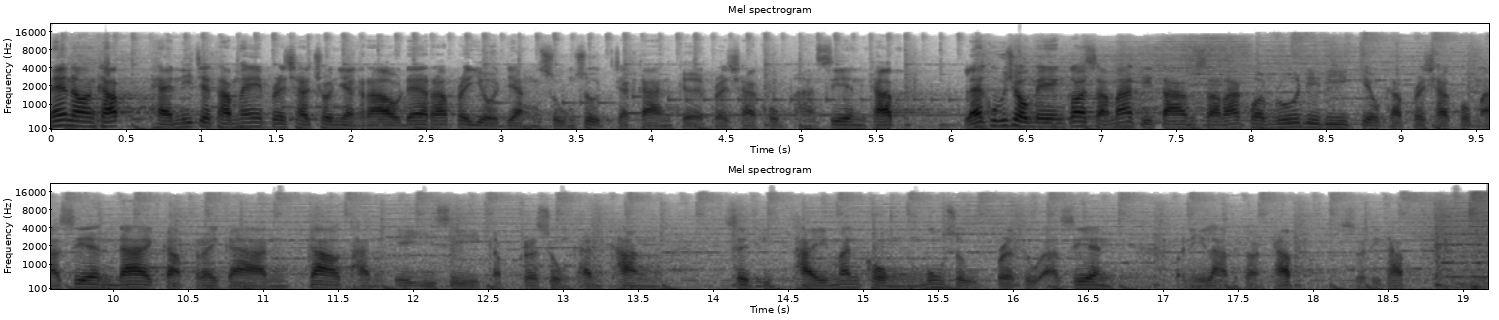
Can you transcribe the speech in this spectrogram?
แน่นอนครับ แผนนี้จะทำให้ประชาชนอย่างเราได้รับประโยชน์อย่างสูงสุดจากการเกิดประชาคมอาเซียนครับ และคุณผู้ชมเองก็สามารถติดตามสาระความรู้ดีๆ เกี่ยวกับประชาคมอาเซียนได้กับรายการก้าวทัน AEC กับกระทรวงการคลังเศรษฐกิจไทยมั่นคงมุ่งสู่ประตูอาเซียน วันนี้ลาไปก่อนครับ สวัสดีครับ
